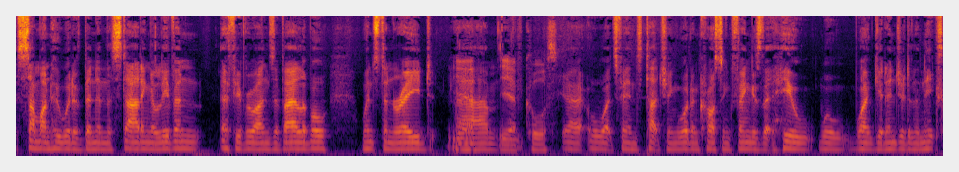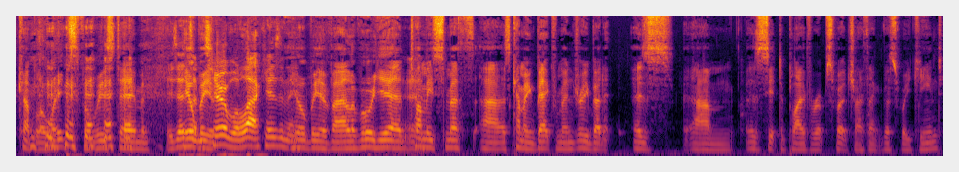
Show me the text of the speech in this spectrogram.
someone who would have been in the starting eleven if everyone's available. Winston Reid. Yeah, um, yeah, of course. Uh, all Whites fans touching wood and crossing fingers that he will won't get injured in the next couple of weeks for West Ham. And He's had some be, terrible luck, isn't he? He'll be available. Yeah, yeah. Tommy Smith uh, is coming back from injury, but is um, is set to play for Ipswich, I think, this weekend.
